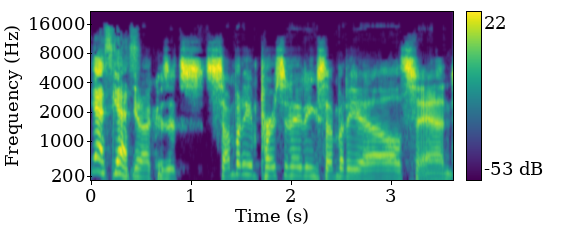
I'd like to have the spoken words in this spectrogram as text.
Yes. Yes. You know, because it's somebody impersonating somebody else, and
